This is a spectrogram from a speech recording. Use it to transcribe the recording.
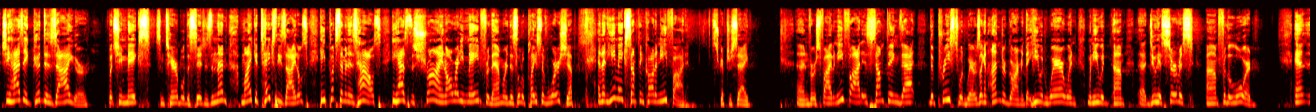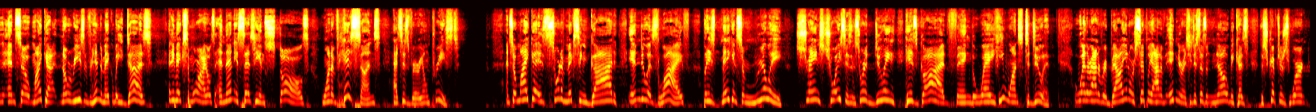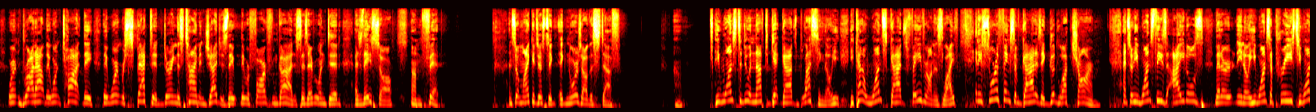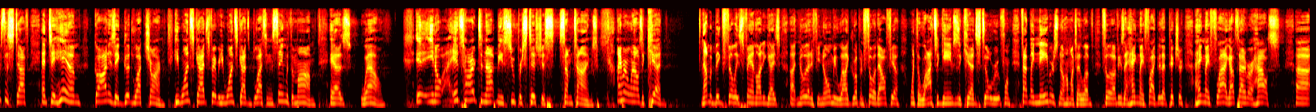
She has a good desire, but she makes some terrible decisions. And then Micah takes these idols, he puts them in his house. He has the shrine already made for them, or this little place of worship. And then he makes something called an ephod, scriptures say. And verse 5, an ephod is something that the priest would wear. It was like an undergarment that he would wear when, when he would um, uh, do his service um, for the Lord. And, and so Micah, no reason for him to make it, but he does and he makes some more idols, and then it says he installs one of his sons as his very own priest. And so Micah is sort of mixing God into his life, but he's making some really strange choices and sort of doing his God thing the way he wants to do it whether out of rebellion or simply out of ignorance. He just doesn't know because the scriptures weren't, weren't brought out, they weren't taught, they, they weren't respected during this time in Judges. They, they were far from God. It says everyone did as they saw um, fit. And so Micah just ignores all this stuff. Um, he wants to do enough to get God's blessing, though. He, he kind of wants God's favor on his life, and he sort of thinks of God as a good luck charm. And so he wants these idols that are, you know, he wants a priest, he wants this stuff, and to him, God is a good luck charm. He wants God's favor, he wants God's blessing. Same with the mom as well. It, you know, it's hard to not be superstitious sometimes. I remember when I was a kid, I'm a big Phillies fan. A lot of you guys uh, know that if you know me well. I grew up in Philadelphia, went to lots of games as a kid, still root for them. In fact, my neighbors know how much I love Philadelphia because I hang my flag. Do that picture? I hang my flag outside of our house uh, uh,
